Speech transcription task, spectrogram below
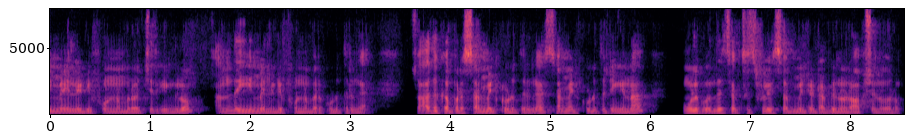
இமெயில் ஐடி ஃபோன் நம்பர் வச்சுருக்கீங்களோ அந்த இமெயில் ஐடி ஃபோன் நம்பர் கொடுத்துருங்க. ஸோ அதுக்கப்புறம் சப்மிட் கொடுத்துருங்க. சப்மிட் கொடுத்துட்டீங்கன்னா உங்களுக்கு வந்து சக்ஸஸ்ஃபுல்லி சப்மிட்டட் அப்படின்னு ஒரு ஆப்ஷன் வரும்.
